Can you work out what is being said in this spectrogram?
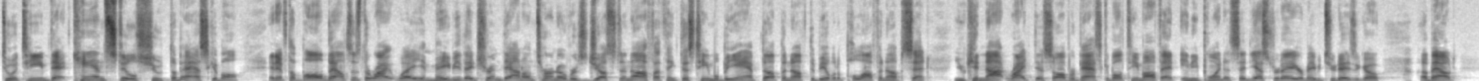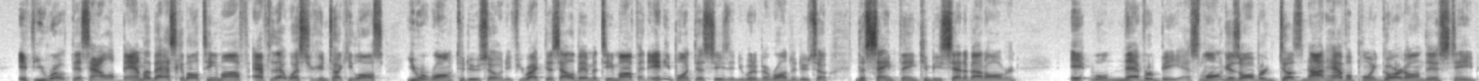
to a team that can still shoot the basketball. And if the ball bounces the right way and maybe they trim down on turnovers just enough, I think this team will be amped up enough to be able to pull off an upset. You cannot write this Auburn basketball team off at any point. I said yesterday or maybe 2 days ago about if you wrote this Alabama basketball team off after that Western Kentucky loss, you were wrong to do so. And if you write this Alabama team off at any point this season, you would have been wrong to do so. The same thing can be said about Auburn. It will never be, as long as Auburn does not have a point guard on this team,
